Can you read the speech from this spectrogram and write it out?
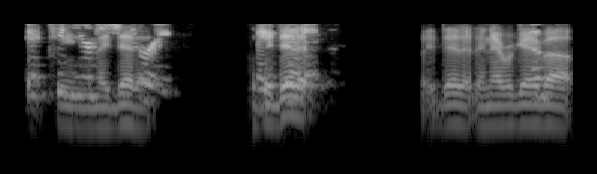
15 years streak. They, they, did, it. it. They did it. They never gave and, up.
